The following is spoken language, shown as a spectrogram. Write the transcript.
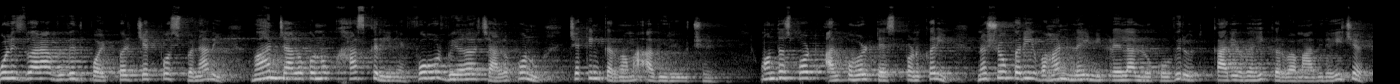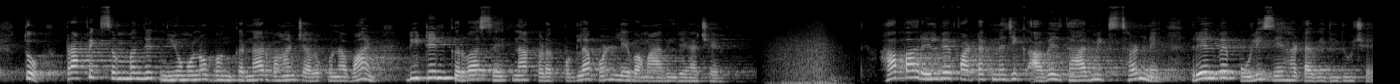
પોલીસ દ્વારા વિવિધ પોઈન્ટ પર ચેકપોસ્ટ બનાવી વાહન ચાલકોનું ખાસ કરીને ફોર વ્હીલર ચાલકોનું ચેકિંગ કરવામાં આવી રહ્યું છે. On the spot alcohol test પણ કરી, નશો કરી વાહન લઈ નીકળેલા લોકો વિરુદ્ધ કાર્યવાહી કરવામાં આવી રહી છે. તો ટ્રાફિક સંબંધિત નિયમોનો ભંગ કરનાર વાહન ચાલકોના વાહન ડિટેન કરવા સહિતના કડક પગલાં પણ લેવામાં આવી રહ્યા છે. હાપા રેલવે ફાટક નજીક આવેલ ધાર્મિક સ્થળને રેલવે પોલીસે હટાવી દીધું છે.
